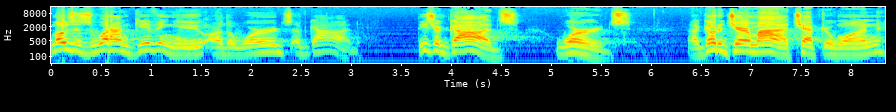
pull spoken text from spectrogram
Moses, what I'm giving you are the words of God. These are God's words. Uh, go to Jeremiah chapter 1.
